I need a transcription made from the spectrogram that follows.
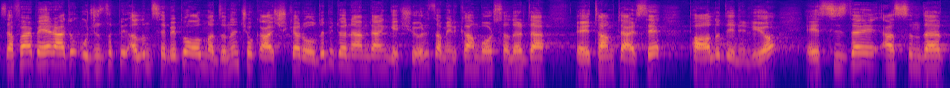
Zafer Bey herhalde ucuzluk bir alım sebebi olmadığının çok aşikar olduğu bir dönemden geçiyoruz. Amerikan borsaları da e, tam tersi pahalı deniliyor. E, siz de aslında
